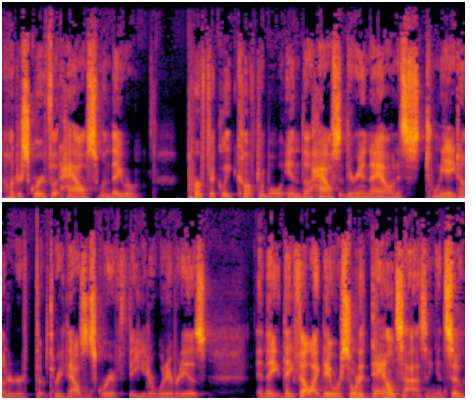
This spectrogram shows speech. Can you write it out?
hundred square foot house when they were perfectly comfortable in the house that they're in now, and it's twenty eight hundred or three thousand square feet or whatever it is. And they they felt like they were sort of downsizing, and so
